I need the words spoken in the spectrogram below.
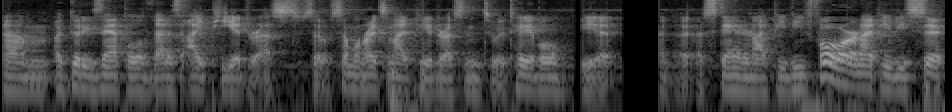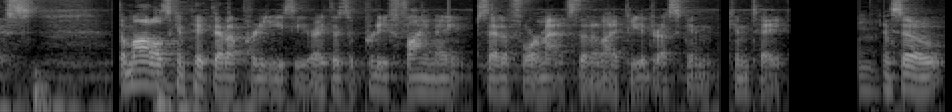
Um, a good example of that is IP address. So if someone writes an IP address into a table, be it a, a standard IPv4 and IPv6, the models can pick that up pretty easy, right? There's a pretty finite set of formats that an IP address can can take. Mm-hmm. And so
